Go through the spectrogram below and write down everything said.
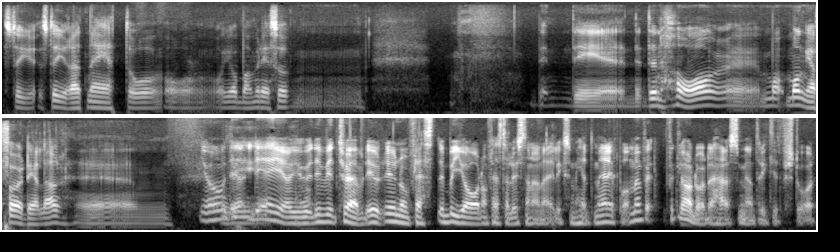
styra, styra ett nät och, och, och, jobba med det så mm, det, det, den har eh, många fördelar. Ehm, ja, det, det, är jag ju. Det tror jag, det är, de flesta, det är jag och de flesta lyssnarna är liksom helt med dig på. Men för, förklara då det här som jag inte riktigt förstår.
